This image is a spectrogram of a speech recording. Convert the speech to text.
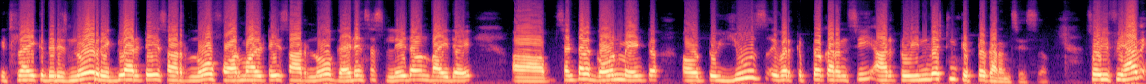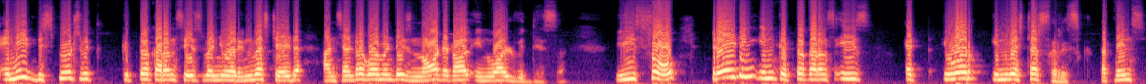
It's like there is no regularities or no formalities or no guidances laid down by the uh, central government uh, to use your cryptocurrency or to invest in cryptocurrencies. So if you have any disputes with cryptocurrencies when you are invested and central government is not at all involved with this. So trading in cryptocurrency is your investors risk. That means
